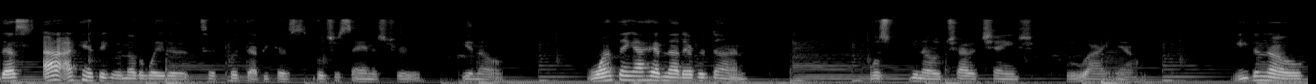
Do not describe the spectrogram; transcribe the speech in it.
that's I, I can't think of another way to to put that because what you're saying is true you know. One thing i have not ever done was you know try to change who i am. Even though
